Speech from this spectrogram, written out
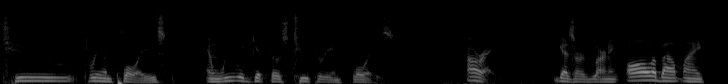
two, three employees, and we would get those two, three employees. All right. You guys are learning all about my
